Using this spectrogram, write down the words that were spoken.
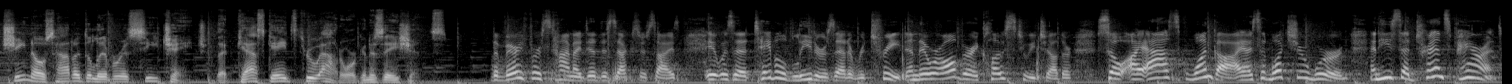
She knows how to deliver a sea change that cascades throughout organizations. The very first time I did this exercise, it was a table of leaders at a retreat, and they were all very close to each other. So I asked one guy, I said, What's your word? And he said, Transparent.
